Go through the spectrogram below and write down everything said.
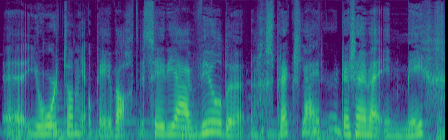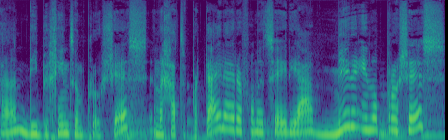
uh, je hoort dan, oké, wacht, het CDA wilde een gespreksleider. Daar zijn wij in meegegaan. Die begint een proces. En dan gaat de partijleider van het CDA midden in dat proces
